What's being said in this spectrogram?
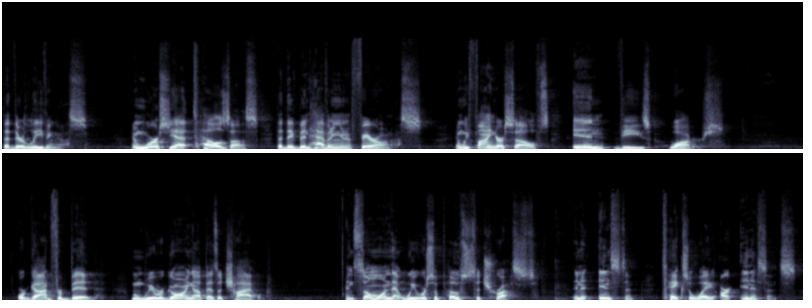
that they're leaving us. And worse yet, tells us that they've been having an affair on us. And we find ourselves in these waters. Or, God forbid, when we were growing up as a child, and someone that we were supposed to trust in an instant takes away our innocence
